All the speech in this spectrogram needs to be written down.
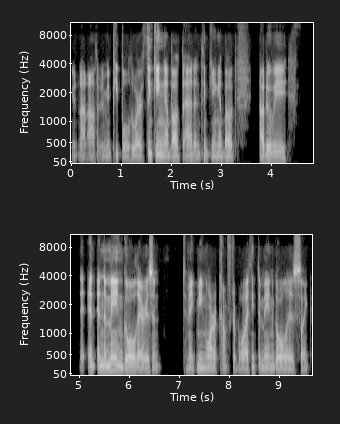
not authors, I mean, people who are thinking about that and thinking about how do we, and, and the main goal there isn't to make me more comfortable. I think the main goal is like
